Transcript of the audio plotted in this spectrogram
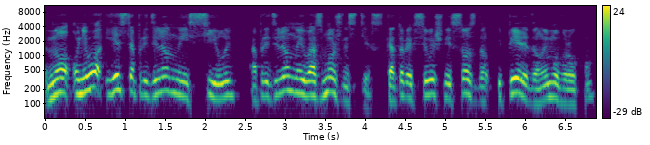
но у него есть определенные силы, определенные возможности, которые Всевышний создал и передал ему в руку,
